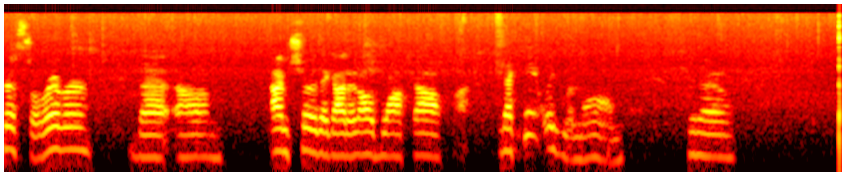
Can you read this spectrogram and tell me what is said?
Crystal River, but um, I'm sure they got it all blocked off. I can't leave my mom, you know.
